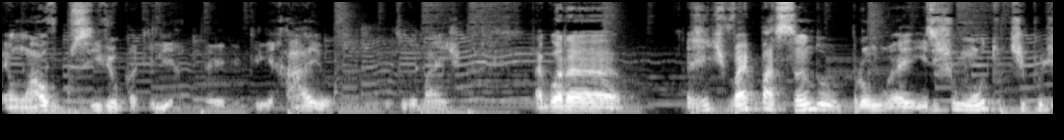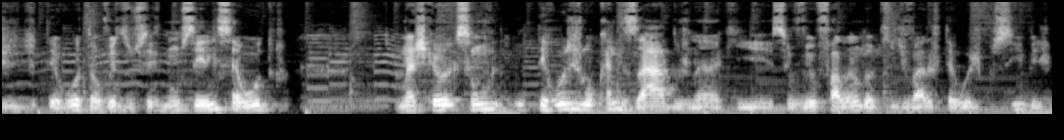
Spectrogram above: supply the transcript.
é um alvo possível para aquele, aquele raio e tudo mais. Agora, a gente vai passando por um. é, Existe um outro tipo de, de terror, talvez, não sei, não sei nem se é outro, mas que são terrores localizados, né? Que você ouviu falando aqui de vários terrores possíveis,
